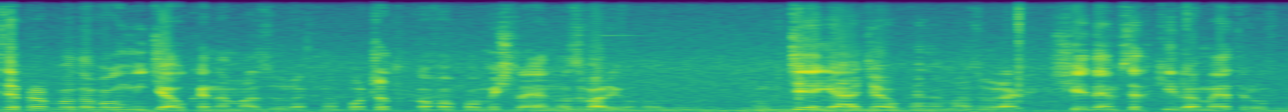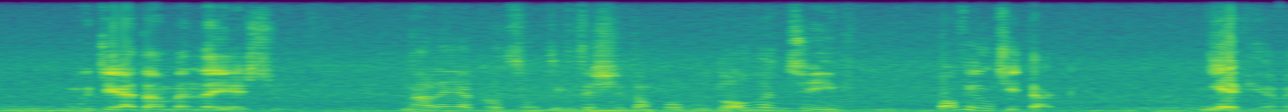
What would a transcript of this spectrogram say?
i zaproponował mi działkę na Mazurach. No początkowo pomyślałem, no zwariował. No, gdzie ja działkę na Mazurach? 700 km, gdzie ja tam będę jeździł? No ale jako co? Ty chcesz się tam pobudować, czy Powiem Ci tak, nie wiem.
